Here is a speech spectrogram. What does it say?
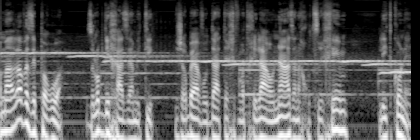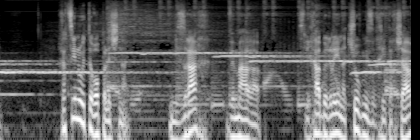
המערב הזה פרוע. זה לא בדיחה, זה אמיתי. יש הרבה עבודה, תכף מתחילה העונה, אז אנחנו צריכים להתכונן. חצינו את אירופה לשניים, מזרח ומערב. סליחה ברלין, את שוב מזרחית עכשיו.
